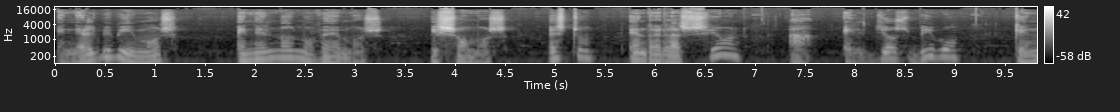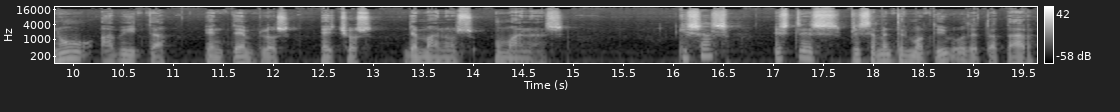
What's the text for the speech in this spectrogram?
en Él vivimos, en Él nos movemos y somos. Esto en relación a el Dios vivo que no habita en templos hechos de manos humanas. Quizás este es precisamente el motivo de tratar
